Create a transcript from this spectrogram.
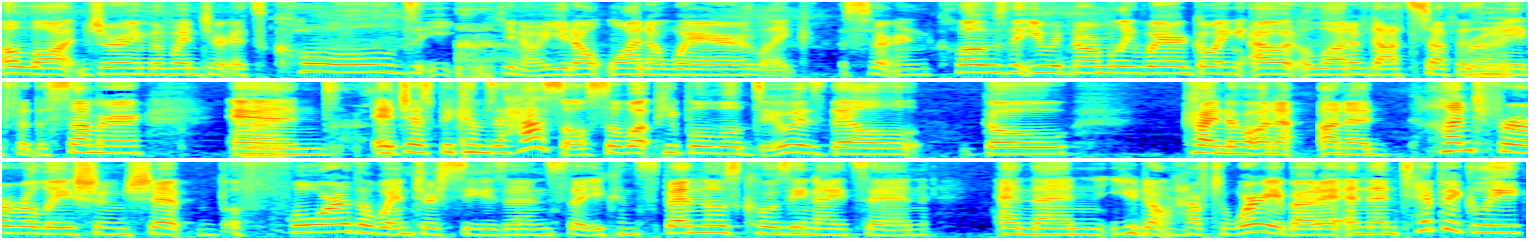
a lot during the winter. It's cold. You know, you don't want to wear like certain clothes that you would normally wear going out. A lot of that stuff is right. made for the summer and right. it just becomes a hassle. So what people will do is they'll go kind of on a on a hunt for a relationship before the winter season so that you can spend those cozy nights in and then you don't have to worry about it. And then typically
